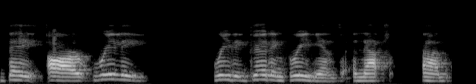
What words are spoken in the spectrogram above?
they are really, really good ingredients and natural um,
